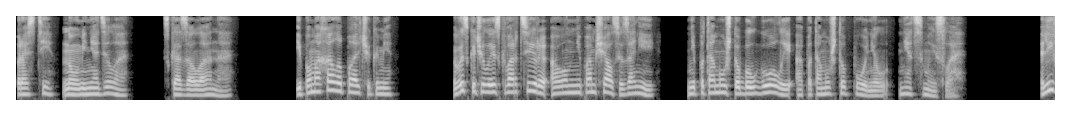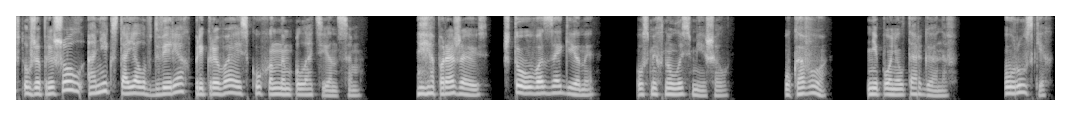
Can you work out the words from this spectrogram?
«Прости, но у меня дела», — сказала она. И помахала пальчиками. Выскочила из квартиры, а он не помчался за ней. Не потому, что был голый, а потому, что понял, нет смысла. Лифт уже пришел, а Ник стоял в дверях, прикрываясь кухонным полотенцем. «Я поражаюсь. Что у вас за гены?» — усмехнулась Мишел. «У кого?» — не понял Тарганов. «У русских.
